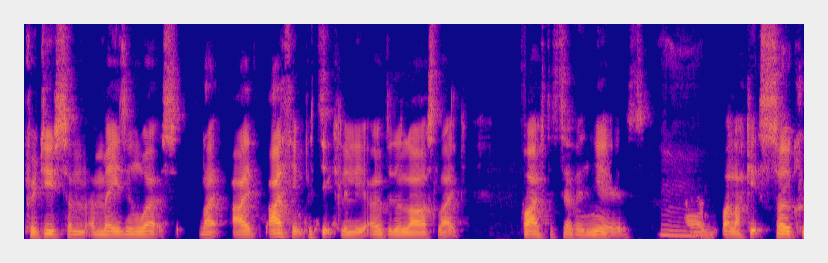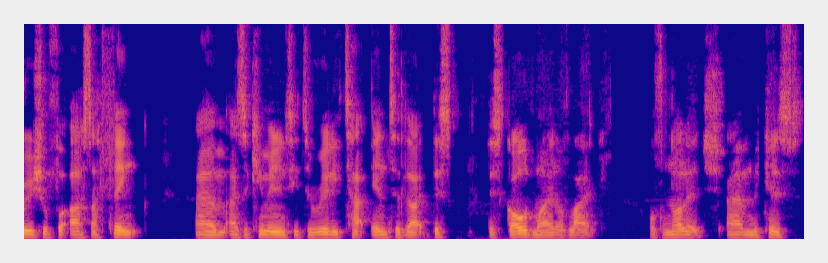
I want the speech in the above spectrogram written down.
produced some amazing works. Like I, I think particularly over the last like five to seven years. Mm. Um, but like it's so crucial for us, I think, um, as a community to really tap into like this this gold mine of like of knowledge um, because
